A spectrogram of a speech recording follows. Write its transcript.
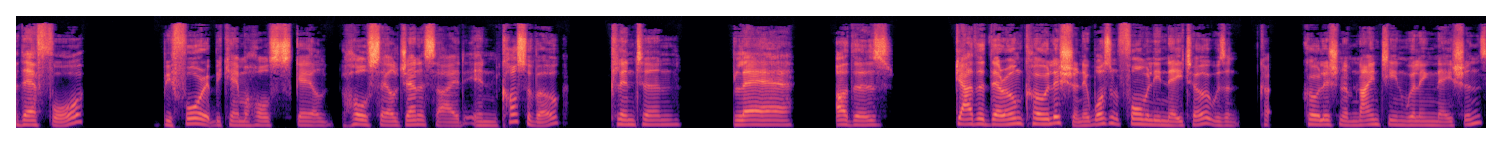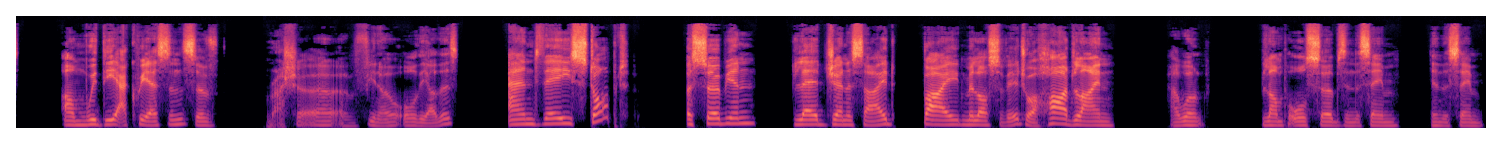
therefore, before it became a whole scale, wholesale genocide in Kosovo, Clinton, Blair, others gathered their own coalition. It wasn't formally NATO, it was a co- coalition of 19 willing nations um, with the acquiescence of Russia, of, you know, all the others. And they stopped a Serbian led genocide by Milosevic or hardline. I won't lump all Serbs in the same in the same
